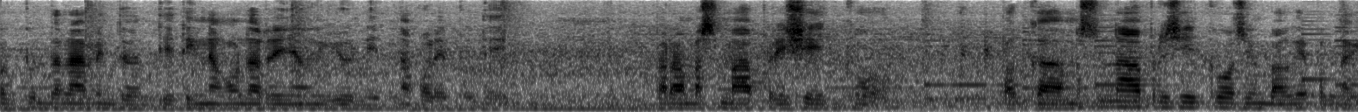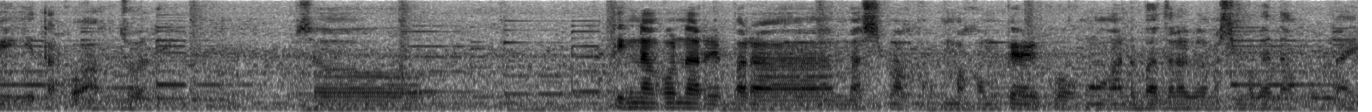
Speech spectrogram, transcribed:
pagpunta namin doon, titingnan ko na rin yung unit na kulay puti. Para mas ma-appreciate ko. Pagka mas na-appreciate ko kasi yung bagay pag nakikita ko actually. So, tingnan ko na rin para mas ma-compare ko kung ano ba talaga mas magandang kulay.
